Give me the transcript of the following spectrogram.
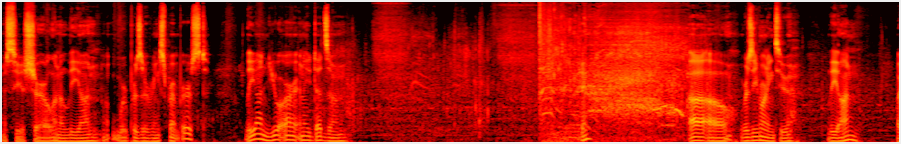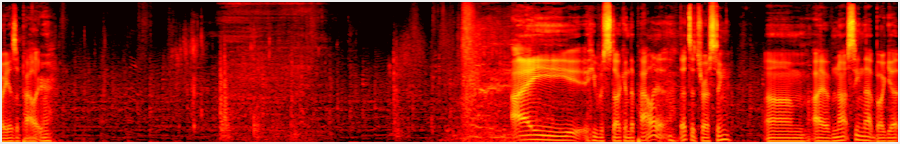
I see a Cheryl and a Leon. Oh, we're preserving Sprint Burst. Leon, you are in a dead zone. Okay. Uh-oh. Where's he running to? Leon? Oh, he has a pallet here. I he was stuck in the pallet. That's interesting. Um, I have not seen that bug yet.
